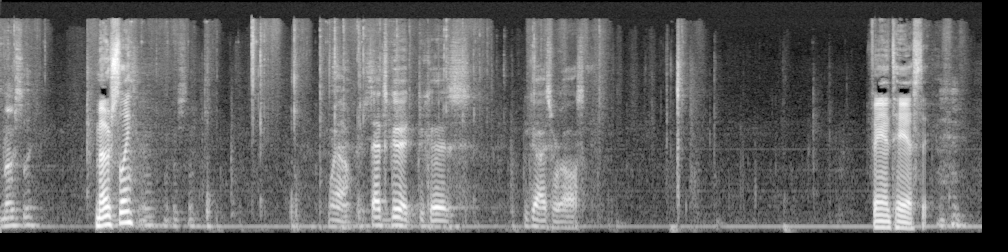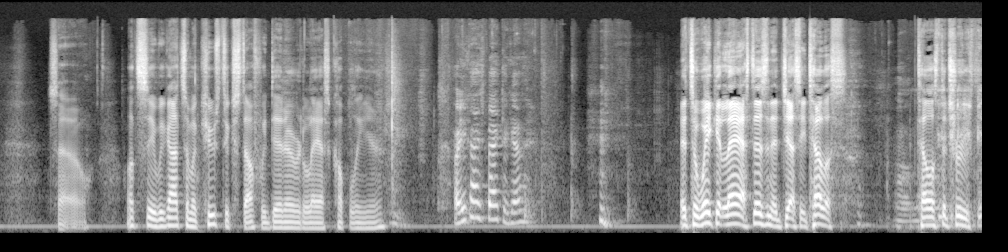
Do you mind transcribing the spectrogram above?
Mostly. mostly. Mostly. Wow, that's good because you guys were awesome. Fantastic. So, let's see. We got some acoustic stuff we did over the last couple of years. Are you guys back together? It's awake at last, isn't it, Jesse? Tell us. Oh, Tell us the truth.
